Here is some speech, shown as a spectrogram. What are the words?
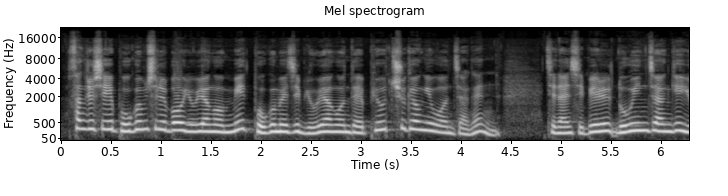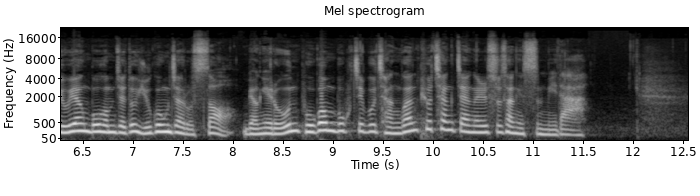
상주시 보금실버 요양원 및 보금의 집 요양원 대표 추경희 원장은 지난 10일 노인장기 요양보험제도 유공자로서 명예로운 보건복지부 장관 표창장을 수상했습니다.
